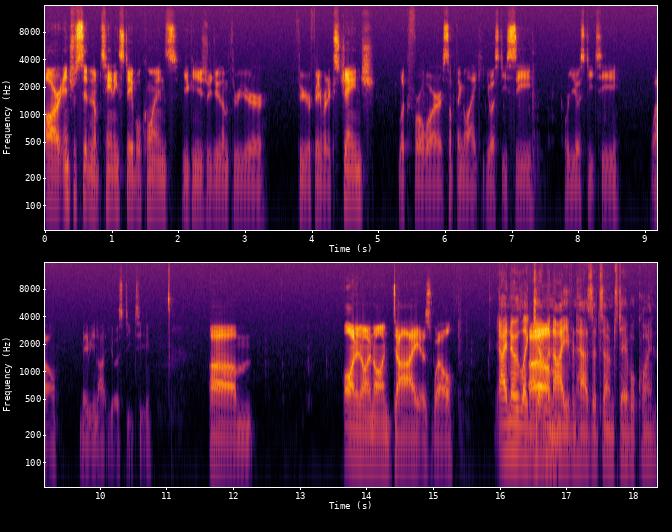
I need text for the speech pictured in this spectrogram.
are interested in obtaining stablecoins, you can usually do them through your through your favorite exchange. Look for something like USDC or USDT. Well, maybe not USDT. Um, on and on and on. DAI as well. I know like Um, Gemini even has its own stablecoin.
